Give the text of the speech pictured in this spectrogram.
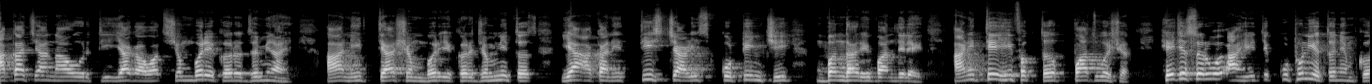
आकाच्या नावावरती या गावात शंभर एकर जमीन आहे आणि त्या शंभर एकर जमिनीतच या आकाने तीस चाळीस कोटींची बंधारे बांधलेले आहेत. आणि तेही फक्त पाच वर्षात. हे जे सर्व आहे ते कुठून येतं नेमकं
